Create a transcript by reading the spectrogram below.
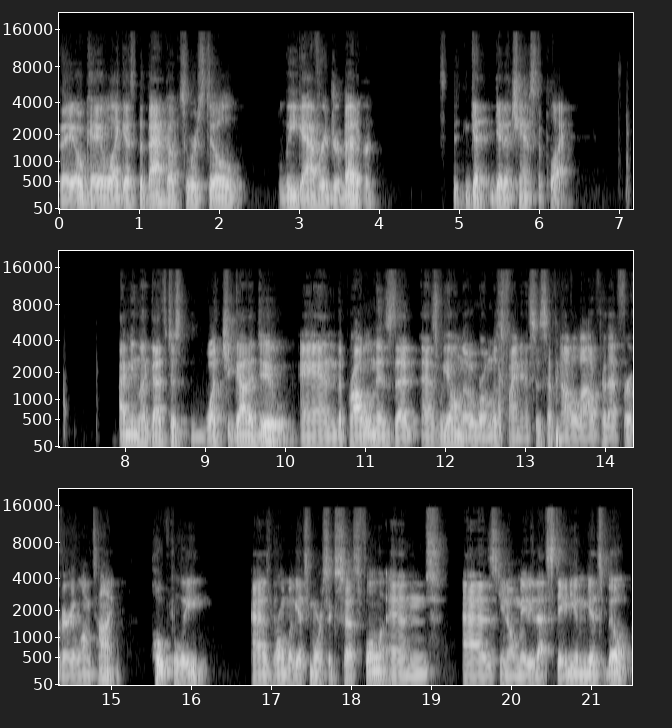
say, okay, well, I guess the backups who are still league average or better get get a chance to play. I mean, like that's just what you got to do. And the problem is that, as we all know, Roma's finances have not allowed for that for a very long time. Hopefully, as Roma gets more successful and as you know, maybe that stadium gets built,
